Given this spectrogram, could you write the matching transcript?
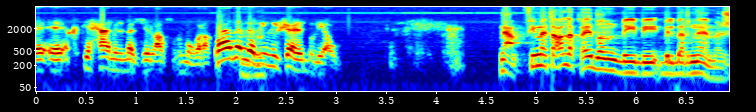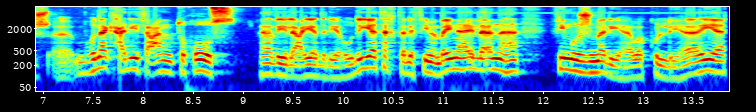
اقتحام المسجد الأقصى المبارك. وهذا الذي نشاهده اليوم. نعم فيما يتعلق أيضا بالبرنامج هناك حديث عن طقوس هذه الأعياد اليهودية تختلف فيما بينها إلا أنها في مجملها وكلها هي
